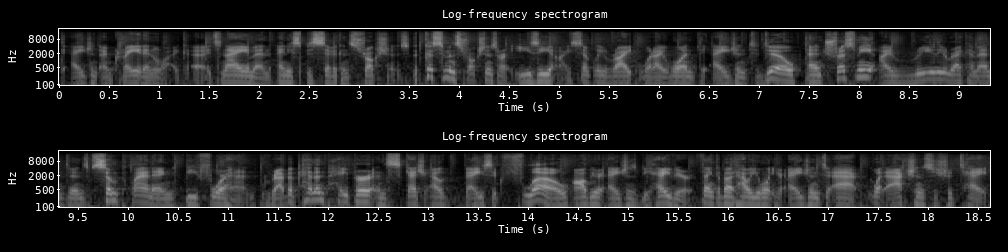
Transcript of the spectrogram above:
the agent I'm creating, like uh, its name and any specific instructions. The custom instructions are easy. I simply write what I want the agent to do. And trust me, I really recommend doing some planning beforehand. Grab a pen and paper and sketch out the basic flow of your agent's behavior. Think about how you want your agent to act, what actions you should take,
